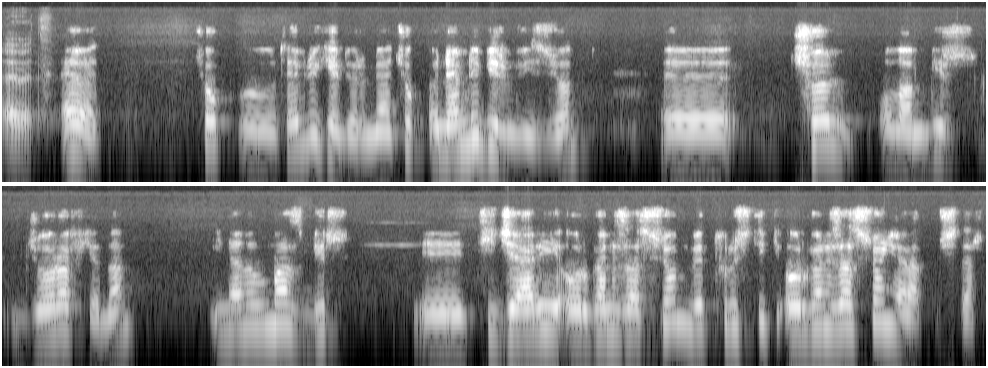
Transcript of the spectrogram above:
Evet. Evet. Çok e, tebrik ediyorum. Yani çok önemli bir vizyon. E, çöl olan bir coğrafyadan inanılmaz bir e, ticari organizasyon ve turistik organizasyon yaratmışlar.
